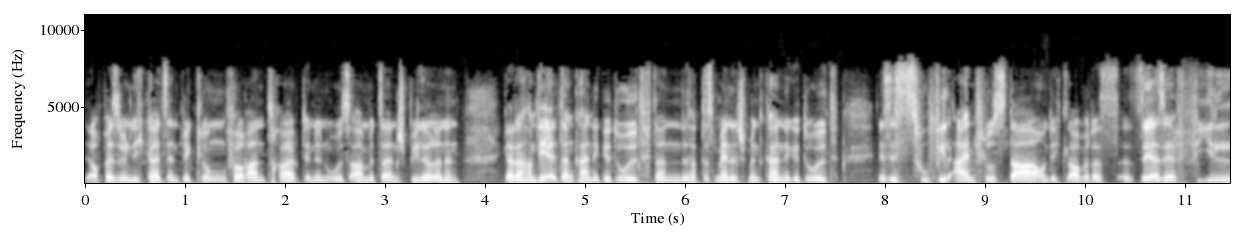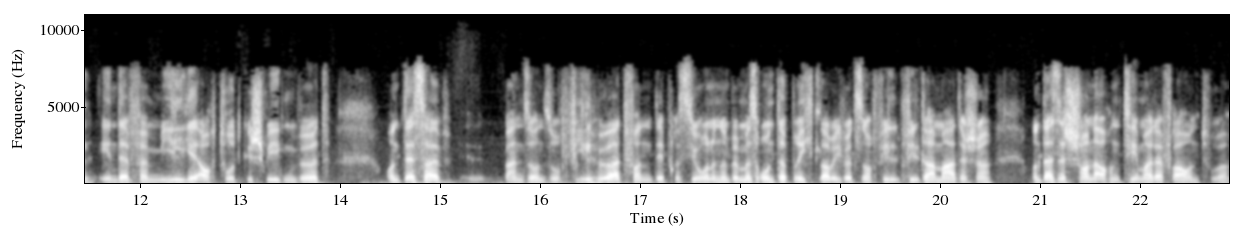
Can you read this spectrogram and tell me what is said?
der auch Persönlichkeitsentwicklung vorantreibt in den USA mit seinen Spielerinnen. Ja, da haben die Eltern keine Geduld, dann hat das Management keine Geduld. Es ist zu viel Einfluss da und ich glaube, dass sehr, sehr viel in der Familie auch totgeschwiegen wird. Und deshalb man so, so viel hört von Depressionen und wenn man es runterbricht, glaube ich, wird es noch viel, viel dramatischer. Und das ist schon auch ein Thema der Frauentour.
